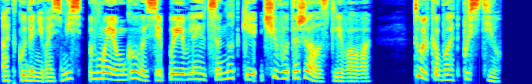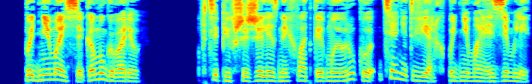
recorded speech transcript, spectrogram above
Откуда ни возьмись, в моем голосе появляются нотки чего-то жалостливого. Только бы отпустил. «Поднимайся, кому говорю?» Вцепившись железной хваткой в мою руку, тянет вверх, поднимая с земли.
